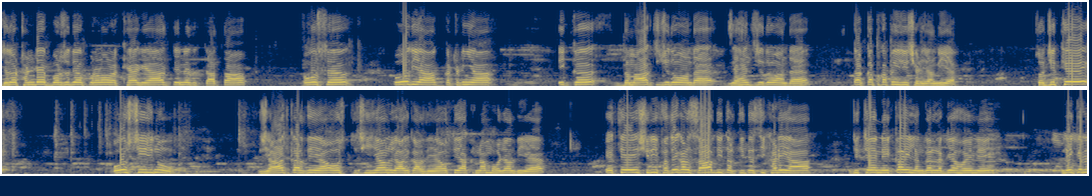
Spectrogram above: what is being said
ਜਦੋਂ ਠੰਡੇ ਬੁਰਜ ਦੇ ਉੱਪਰੋਂ ਰੱਖਿਆ ਗਿਆ, ਤਿੰਨ ਰਾਤਾਂ ਉਸ ਉਹਦੀਆਂ ਕਟੜੀਆਂ, ਇੱਕ ਦਿਮਾਗ 'ਚ ਜਦੋਂ ਆਉਂਦਾ ਹੈ, ਜ਼ਿਹਨ 'ਚ ਜਦੋਂ ਆਉਂਦਾ ਹੈ, ਤਾਂ ਕਪ ਕਪੀ ਜੀ ਛਿੜ ਜਾਂਦੀ ਹੈ। ਸੋ ਜਿੱਥੇ ਉਸ ਚੀਜ਼ ਨੂੰ ਯਾਦ ਕਰਦੇ ਆ ਉਸ ਤਸੀਹਾਂ ਨੂੰ ਯਾਦ ਕਰਦੇ ਆ ਉੱਥੇ ਅੱਖ ਨਮ ਹੋ ਜਾਂਦੀ ਹੈ। ਇੱਥੇ ਸ਼੍ਰੀ ਫਤਿਹਗੜ੍ਹ ਸਾਹਿਬ ਦੀ ਧਰਤੀ ਤੇ ਅਸੀਂ ਖੜੇ ਆ ਜਿੱਥੇ ਅਨੇਕਾਂ ਹੀ ਲੰਗਰ ਲੱਗੇ ਹੋਏ ਨੇ। ਲੇਕਿਨ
